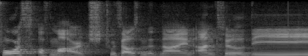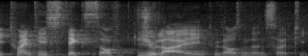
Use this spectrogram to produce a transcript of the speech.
4th of March 2009 until the 26th of July 2013.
